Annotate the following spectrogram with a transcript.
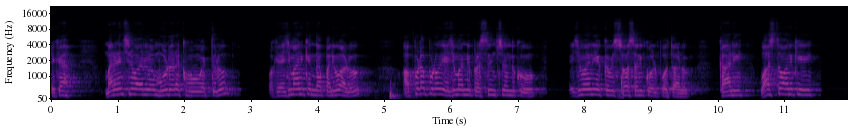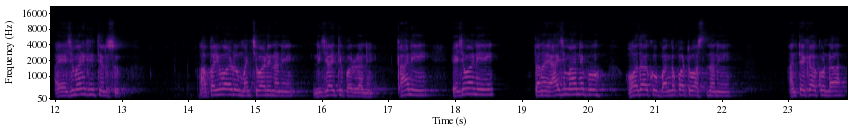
ఇక మరణించిన వారిలో మూడో రకపు వ్యక్తులు ఒక యజమాని కింద పనివాడు అప్పుడప్పుడు యజమాని ప్రశ్నించినందుకు యజమాని యొక్క విశ్వాసాన్ని కోల్పోతాడు. కానీ వాస్తవానికి ఆ యజమానికి తెలుసు. ఆ పనివాడు మంచివాడేనని నిజాయితీపరుడని. కానీ యజమాని తన యాజమాన్యపు హోదాకు భంగపట్టు వస్తుందని అంతేకాకుండా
